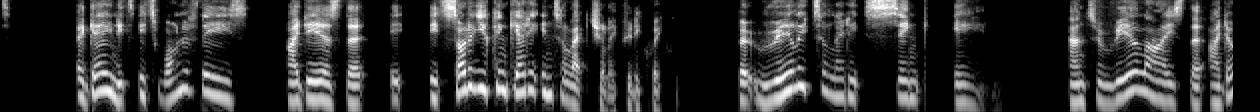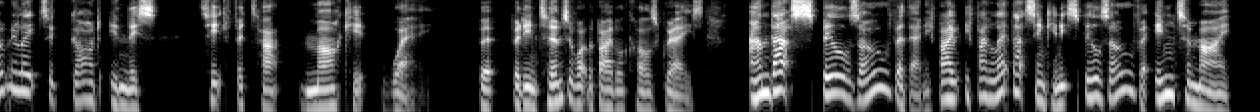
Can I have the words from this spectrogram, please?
again, it's it's one of these ideas that it's sort of you can get it intellectually pretty quickly, but really to let it sink in and to realize that I don't relate to God in this tit for tat market way but but in terms of what the Bible calls grace, and that spills over. Then, if I if I let that sink in, it spills over into my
